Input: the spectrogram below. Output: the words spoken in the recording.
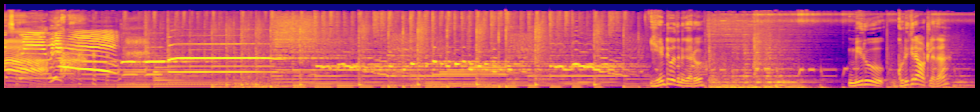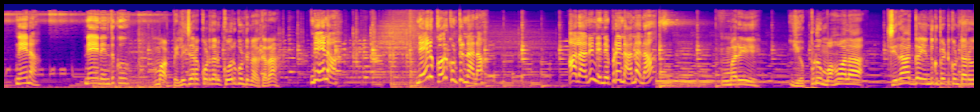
ఐస్ క్రీమ్, ఏ! ఏంటి వదిన గారు? మీరు గుడికి రావట్లేదా? నేనా? నేనెందుకు? మా పెళ్ళి జరగకూడదని కోరుకుంటున్నారు కదా? నేనా? నేను కోరుకుంటున్నానా? అలా అని నేను ఎప్పుడైనా అన్నానా? మరి ఎప్పుడు మొహం అలా చిరాగ్గా ఎందుకు పెట్టుకుంటారు?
